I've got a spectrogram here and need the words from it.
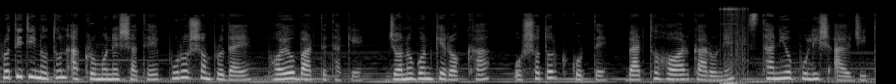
প্রতিটি নতুন আক্রমণের সাথে পুরো সম্প্রদায়ে ভয়ও বাড়তে থাকে, জনগণকে রক্ষা ও সতর্ক করতে ব্যর্থ হওয়ার কারণে স্থানীয় পুলিশ আয়োজিত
